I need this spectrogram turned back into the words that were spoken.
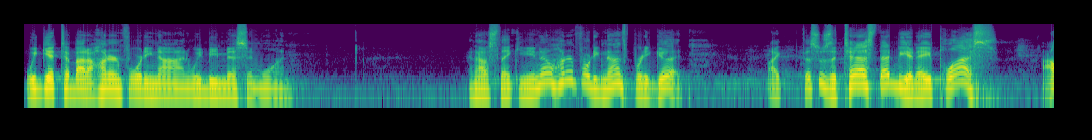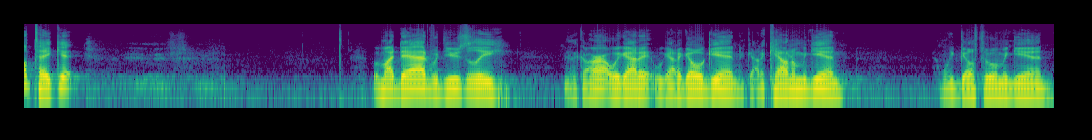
we'd get to about 149. We'd be missing one. And I was thinking, you know, 149 is pretty good. Like, this was a test, that'd be an A plus. I'll take it. But my dad would usually like, all right, we got to we got to go again. Got to count them again. And we'd go through them again.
